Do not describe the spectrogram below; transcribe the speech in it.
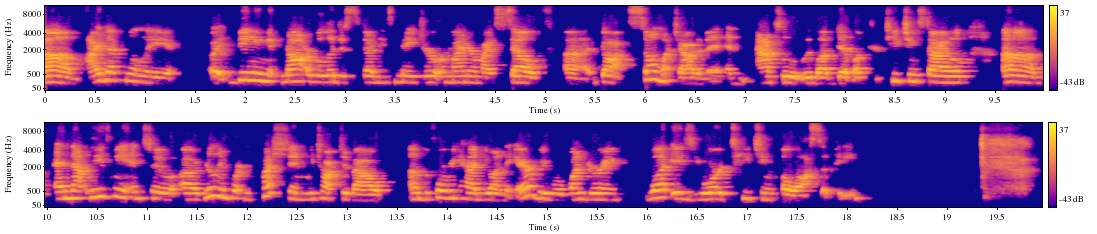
Um, I definitely being not a religious studies major or minor myself, uh, got so much out of it and absolutely loved it, loved your teaching style. Um, and that leads me into a really important question we talked about um, before we had you on the air. We were wondering, what is your teaching philosophy?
